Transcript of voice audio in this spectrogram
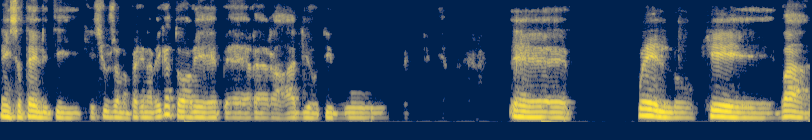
nei satelliti che si usano per i navigatori e per radio, tv e via. Eh, quello che va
